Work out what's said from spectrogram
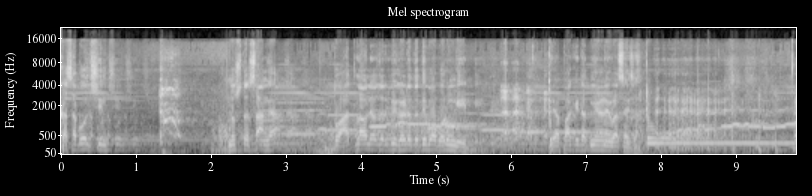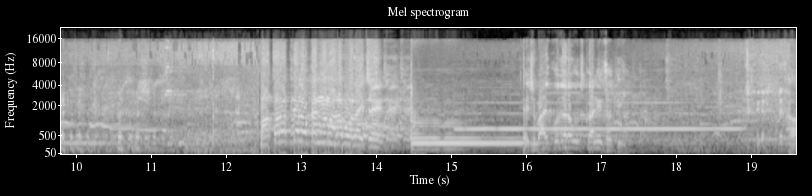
कसा बोलशील? नुसतं सांगा तो हात लावल्यावर जर बिघडत तर ते बा भरून घेईल. तो या पाकिटात निर्णय बसायचा. पाताळातल्या लोकांना मला बोलायचंय. त्याची बायको जरा उचकानीच होती. हो.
